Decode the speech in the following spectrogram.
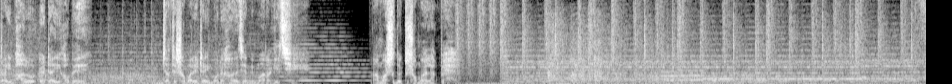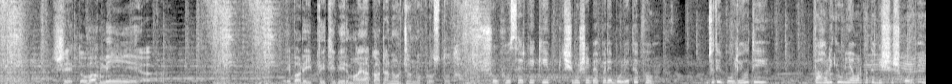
তাই ভালো এটাই হবে, যাতে সবার এটাই মনে হয় যে আমি মারা গেছি। আমার শুধু একটু সময় লাগবে। সে তো আমি এবার এই পৃথিবীর মায়া কাটানোর জন্য প্রস্তুত হও। শুভ স্যারকে কি পিসেমশের ব্যাপারে বলে দেব যদি বলেও দিই তাহলে কি উনি আমার কথা বিশ্বাস করবেন?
